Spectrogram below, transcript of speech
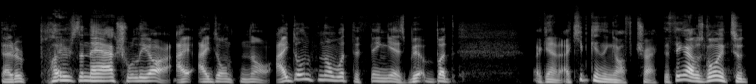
better players than they actually are. I I don't know. I don't know what the thing is, but, but again, I keep getting off track. The thing I was going to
